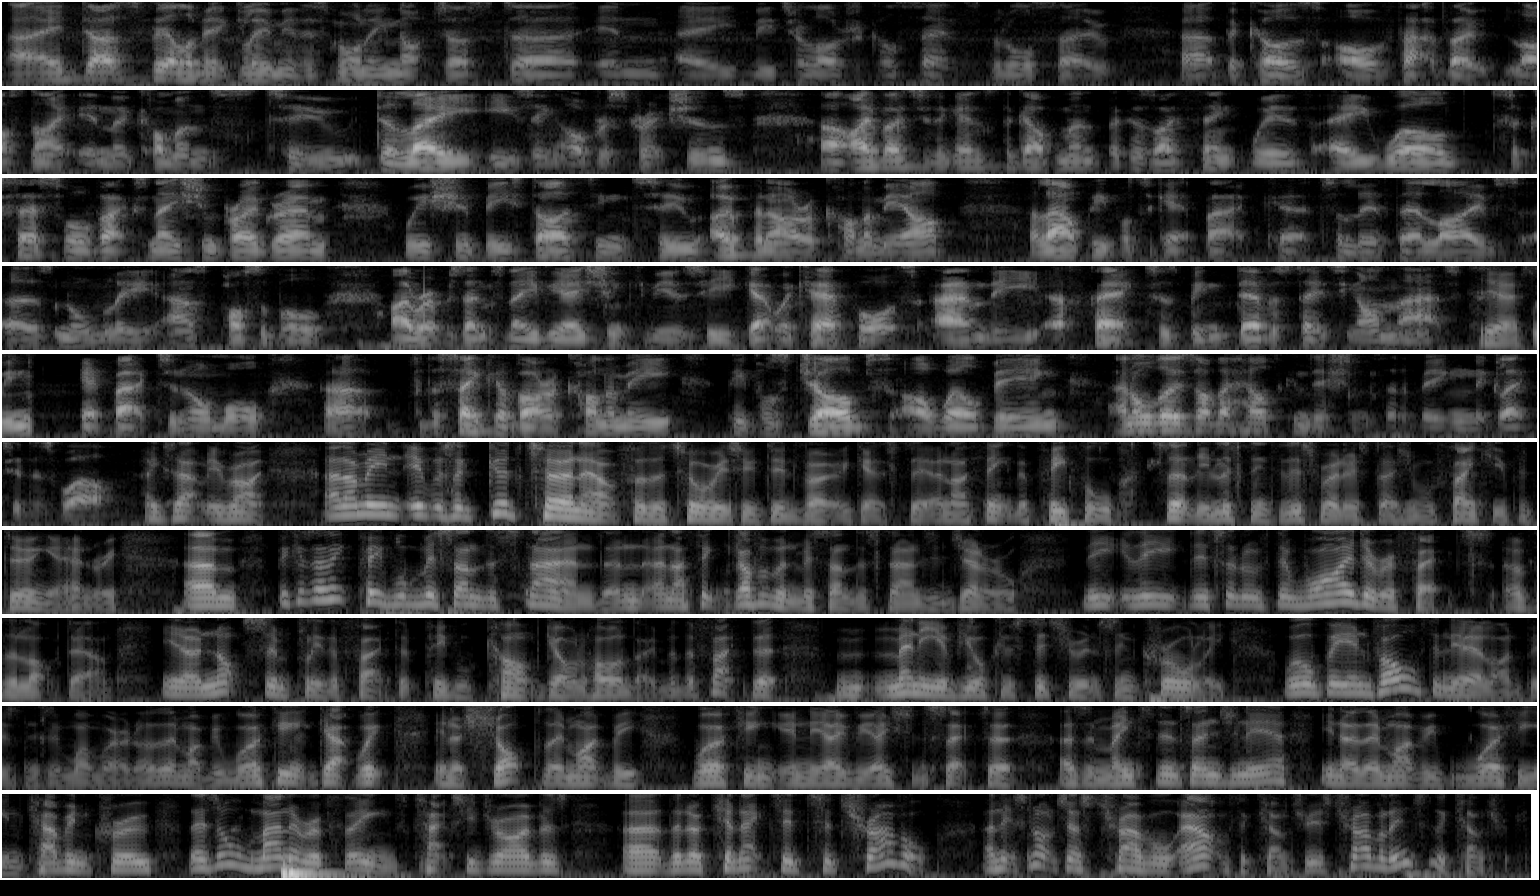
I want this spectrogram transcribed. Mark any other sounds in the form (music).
Uh, it does feel a bit gloomy this morning, not just uh, in a meteorological sense, but also uh, because of that vote last night in the Commons to delay easing of restrictions. Uh, I voted against the government because I think with a world successful vaccination program, we should be starting to open our economy up. Allow people to get back uh, to live their lives as normally as possible. I represent an aviation community, Gatwick Airport, and the effect has been devastating on that. Yes. We need to get back to normal uh, for the sake of our economy, people's jobs, our well-being, and all those other health conditions that are being neglected as well. Exactly right. And I mean, it was a good turnout for the Tories who did vote against it. And I think the people certainly listening to this radio station will thank you for doing it, Henry. Um, because I think people misunderstand, and, and I think government misunderstands in general, the, the, the sort of the wider effects of the lockdown. You know, not simply the fact that people can't go on holiday, but the fact that many of your constituents in Crawley will be involved in the airline business in one way or another. They might be working at Gatwick in a shop, they might be working in the aviation sector as a maintenance engineer, you know, they might be working in cabin crew. There's all manner of things, taxi drivers, uh, that are connected to travel. And it's not just travel out of the country, it's travel into the country.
